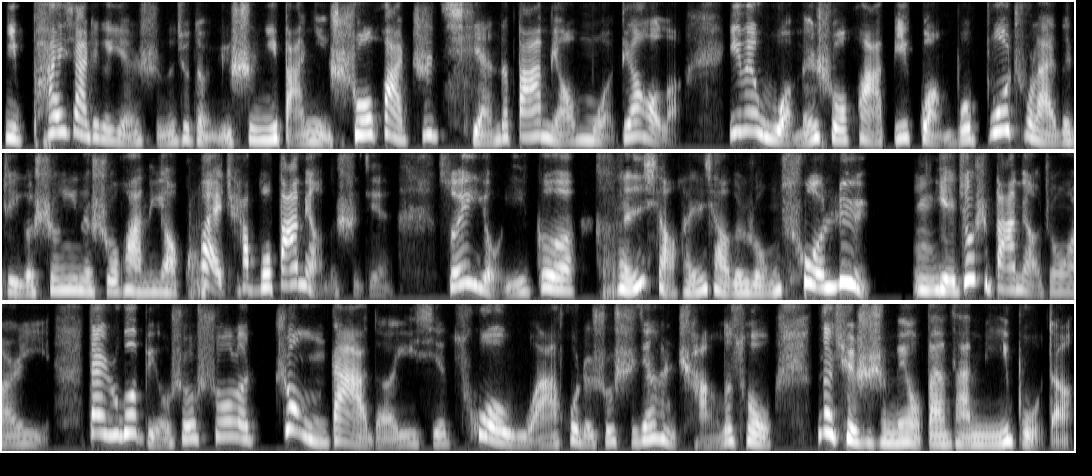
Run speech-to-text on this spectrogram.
你拍下这个延时呢，就等于是你把你说话之前的八秒抹掉了。因为我们说话比广播播出来的这个声音的说话呢要快，差不多八秒的时间，所以有一个很小很小的容错率。嗯，也就是八秒钟而已。但如果比如说说了重大的一些错误啊，或者说时间很长的错误，那确实是没有办法弥补的。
